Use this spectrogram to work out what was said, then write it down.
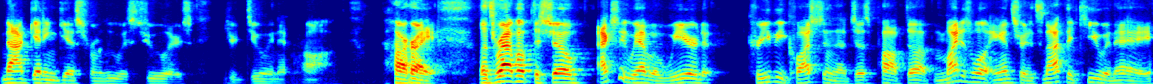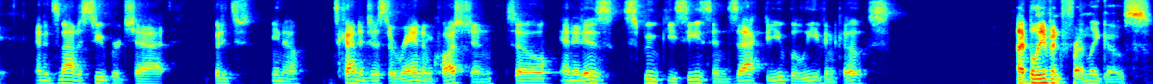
not getting gifts from Lewis Jewelers, you're doing it wrong. All right, let's wrap up the show. Actually, we have a weird, creepy question that just popped up. Might as well answer it. It's not the Q and A, and it's not a super chat, but it's you know it's kind of just a random question. So, and it is spooky season. Zach, do you believe in ghosts? I believe in friendly ghosts,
